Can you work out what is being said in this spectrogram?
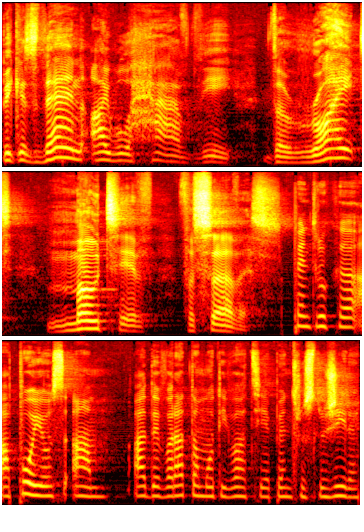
Because then I will have the, the right motive for service. Pentru că apoi o să am adevărată motivație pentru slujire.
